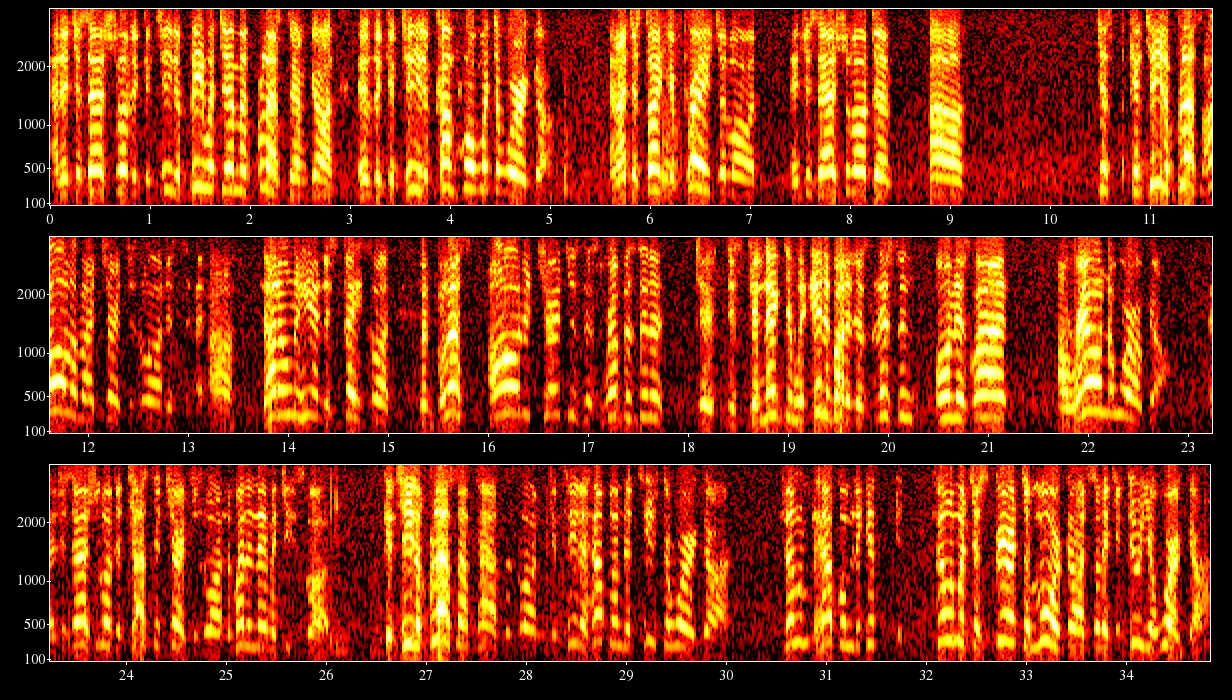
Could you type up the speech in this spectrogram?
And it just asks you, Lord, to continue to be with them and bless them, God, as they continue to come forward with the word, God. And I just thank and praise you, Lord, and just ask you, Lord, to uh, just continue to bless all of our churches, Lord, uh, not only here in the States, Lord, but bless all the churches that's represented, to, that's connected with anybody that's listening on this line around the world, God. I just ask you, Lord, to touch the churches, Lord, in the mighty name of Jesus, Lord. Continue to bless our pastors, Lord, and continue to help them to teach the word, God. Fill them, help them to get, fill them with your spirit to more, God, so they can do your work, God.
